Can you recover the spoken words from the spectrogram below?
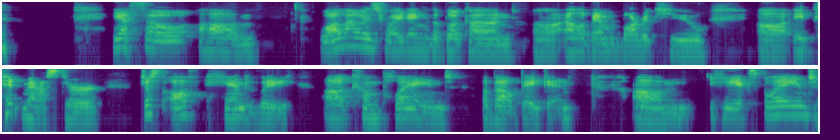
yeah, so um, while I was writing the book on uh, Alabama barbecue, uh, a pitmaster just offhandedly uh, complained about bacon. Um, he explained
